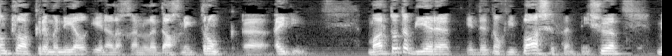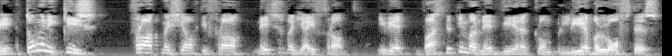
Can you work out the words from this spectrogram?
aankla krimineel en hulle gaan hulle dag in die tronk uh, uitdien. Maar tot op hede het dit nog nie plaasgevind nie. So met tong in die kies vra ek myself die vraag net soos wat jy vra. Jy weet, was dit nie maar net weer 'n klomp leë beloftes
